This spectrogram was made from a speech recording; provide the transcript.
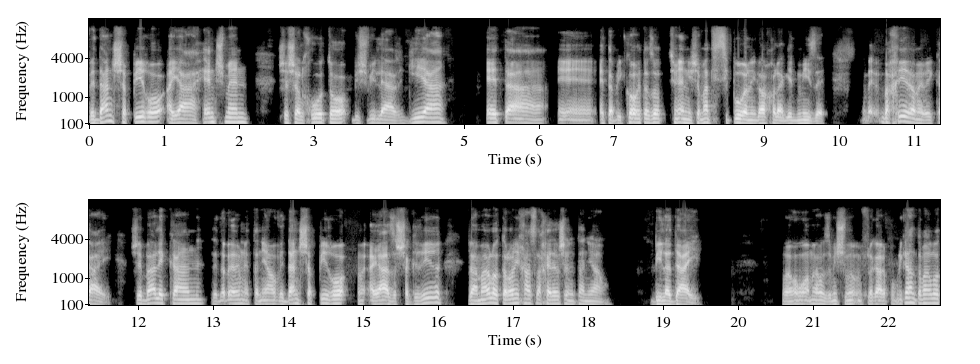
ודן שפירו היה ה henchman ששלחו אותו בשביל להרגיע את, ה, אה, את הביקורת הזאת, אני שמעתי סיפור, אני לא יכול להגיד מי זה, בכיר אמריקאי שבא לכאן לדבר עם נתניהו ודן שפירו היה אז השגריר ואמר לו אתה לא נכנס לחדר של נתניהו, בלעדיי. הוא אמר לו זה מישהו במפלגה הרפובליקנית, אמר לו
